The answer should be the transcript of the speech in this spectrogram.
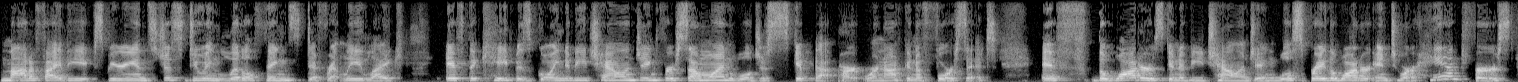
modify the experience just doing little things differently like if the cape is going to be challenging for someone, we'll just skip that part. We're not going to force it. If the water is going to be challenging, we'll spray the water into our hand first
